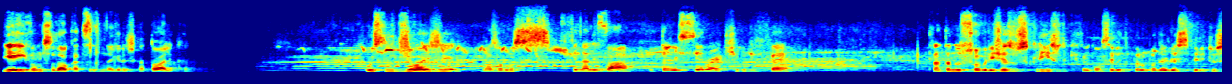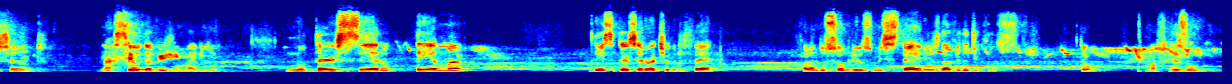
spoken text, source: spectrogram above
E aí, vamos estudar o Catecismo da Igreja Católica? O estudo de hoje nós vamos finalizar o terceiro artigo de fé, tratando sobre Jesus Cristo, que foi concebido pelo poder do Espírito Santo, nasceu da Virgem Maria. No terceiro tema desse terceiro artigo de fé, falando sobre os mistérios da vida de Cristo. Então, nosso resumo.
